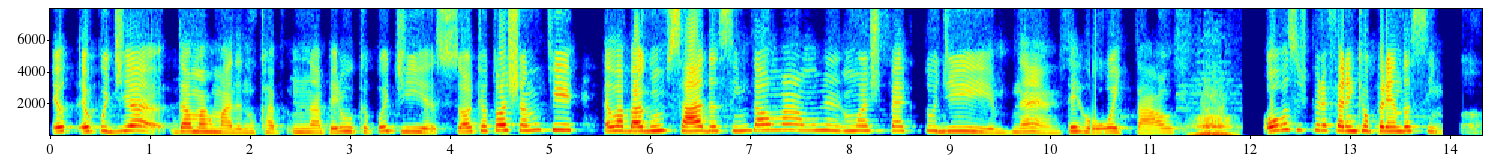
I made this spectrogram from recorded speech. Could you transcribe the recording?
Eu, eu podia dar uma arrumada no, na peruca? Podia. Só que eu tô achando que ela bagunçada, assim, dá uma, um, um aspecto de, né, terror e tal. Ah. Ou vocês preferem que eu prenda assim? Ah.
